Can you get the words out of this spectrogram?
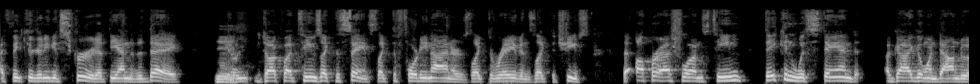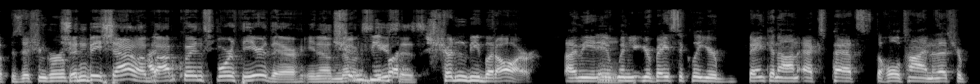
I think you're going to get screwed at the end of the day. Mm. You know, you talk about teams like the Saints, like the 49ers, like the Ravens, like the Chiefs, the upper echelons team, they can withstand a guy going down to a position group. Shouldn't be shallow. Bob I, Quinn's fourth year there. You know, no excuses. Be shouldn't be, but are. I mean, mm. it, when you're basically you're banking on expats the whole time, and that's your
